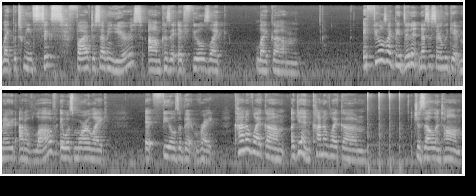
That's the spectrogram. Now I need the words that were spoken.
like between six five to seven years um because it, it feels like like um it feels like they didn't necessarily get married out of love it was more like it feels a bit right. Kind of like, um, again, kind of like um, Gisele and Tom.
